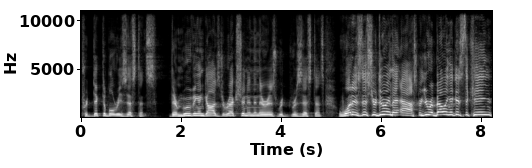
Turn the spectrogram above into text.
predictable resistance. They're moving in God's direction, and then there is re- resistance. What is this you're doing? They ask. Are you rebelling against the king?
